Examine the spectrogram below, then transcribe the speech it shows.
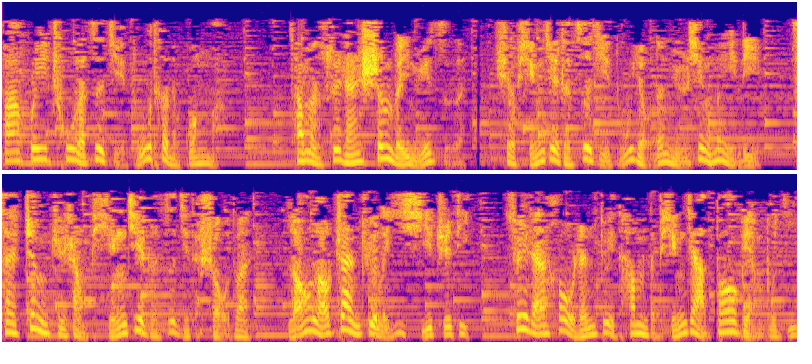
发挥出了自己独特的光芒。她们虽然身为女子，却凭借着自己独有的女性魅力，在政治上凭借着自己的手段，牢牢占据了一席之地。虽然后人对他们的评价褒贬不一，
